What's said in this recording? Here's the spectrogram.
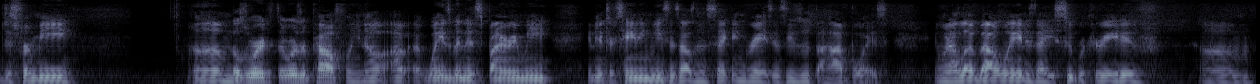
just for me, um, those words, the words are powerful. You know, I, Wayne's been inspiring me and entertaining me since I was in the second grade, since he was with the Hot Boys. And what I love about Wayne is that he's super creative. Um,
